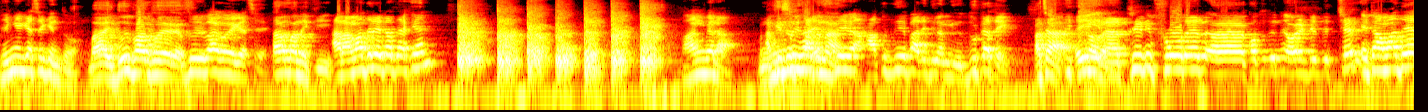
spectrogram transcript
ভেঙে গেছে কিন্তু। ভাই দুই ভাগ হয়ে গেছে। দুই ভাগ হয়ে গেছে। তার মানে কি? আর আমাদের এটা দেখেন ভাঙবে না। মানে কিছুই হবে না? হাতে দিয়ে পাড়ি দিলাম কিন্তু দুটাতেই। আচ্ছা এই। থ্রি ডি ফ্লোরের কতদিনের ওয়ারেন্টি দিচ্ছেন? এটা আমাদের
